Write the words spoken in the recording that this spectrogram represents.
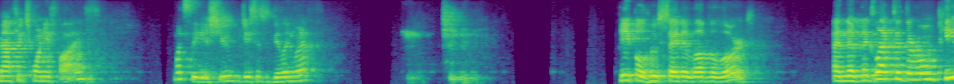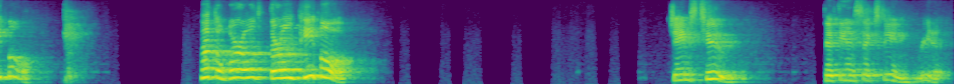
Matthew 25. What's the issue Jesus is dealing with? People who say they love the Lord and they've neglected their own people. Not the world, their own people. James 2, 15 and 16. Read it.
